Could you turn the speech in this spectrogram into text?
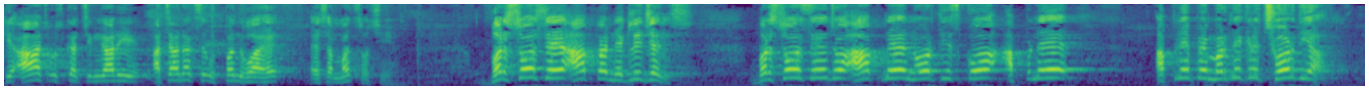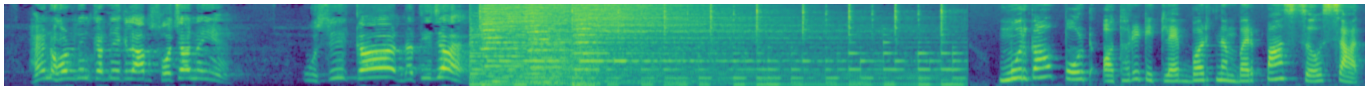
कि आज उसका चिंगारी अचानक से उत्पन्न हुआ है, ऐसा मत सोचिए। बरसों से आपका नेग्लिजेंस बरसों से जो आपने नॉर्थ ईस्ट को अपने अपने पे मरने के लिए छोड़ दिया हैंड होल्डिंग करने के लिए आप सोचा नहीं है। उसी का नतीजा है। मुरगांव पोर्ट ऑथॉरिटीतले बर्थ नंबर पांच स सात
